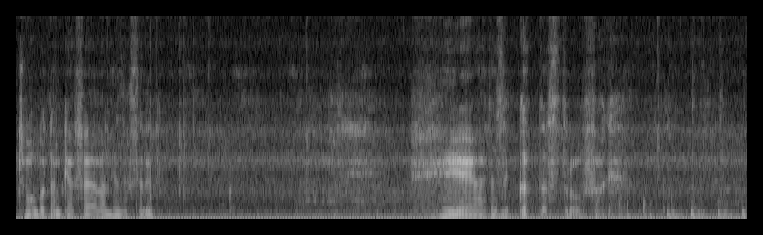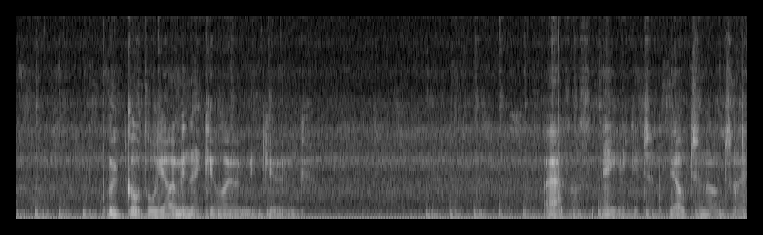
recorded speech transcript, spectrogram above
Csomagot nem kell felvenni ezek szerint. Jé, hát ezek katasztrófák. Úgy kótója, mindenki hallja, hogy mit. Hát az, még egy kicsit. Jó csinál, csaj.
